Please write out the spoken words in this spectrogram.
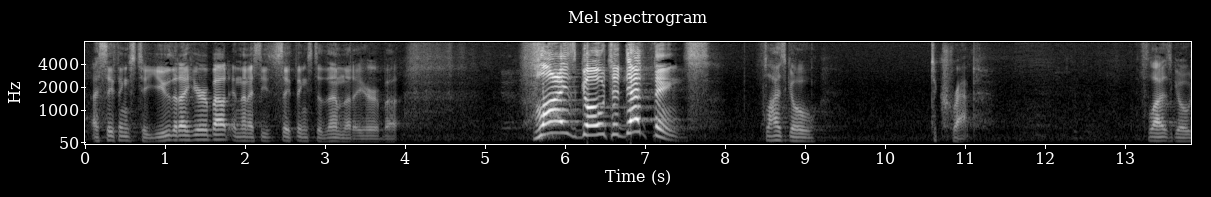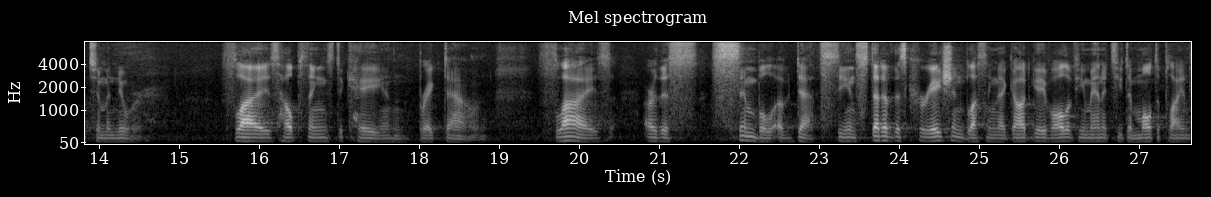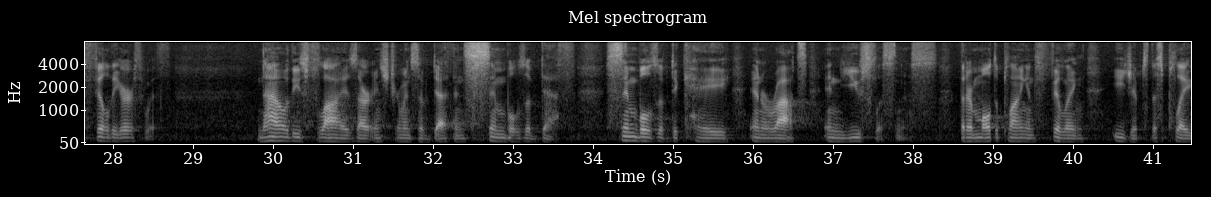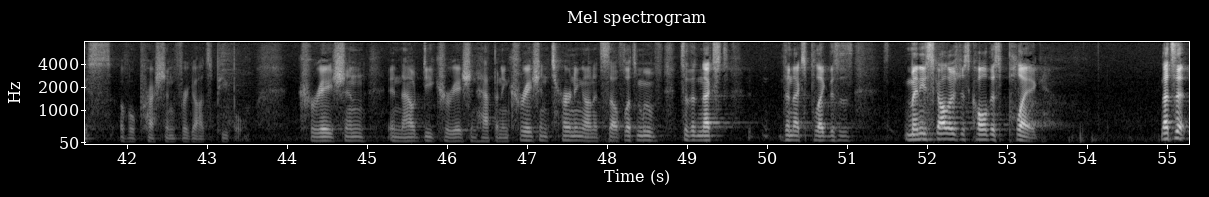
I say things to you that I hear about, and then I see, say things to them that I hear about. Flies go to dead things. Flies go to crap. Flies go to manure. Flies help things decay and break down. Flies are this symbol of death. See, instead of this creation blessing that God gave all of humanity to multiply and fill the earth with, now these flies are instruments of death and symbols of death, symbols of decay and rot and uselessness that are multiplying and filling Egypt, this place of oppression for God's people. Creation and now decreation happening, creation turning on itself. Let's move to the next, the next plague. This is, many scholars just call this plague. That's it.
